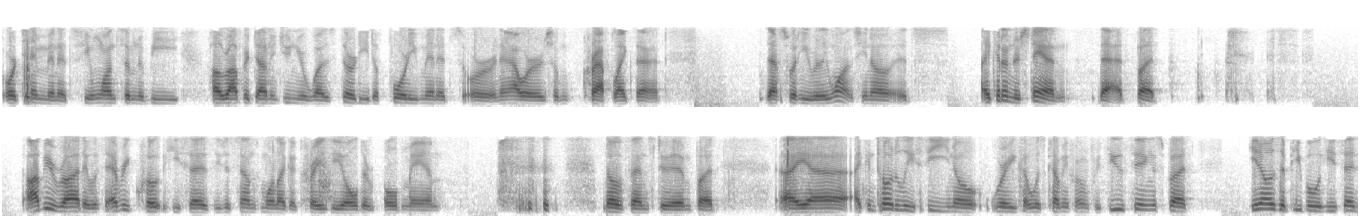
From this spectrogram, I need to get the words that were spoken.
or 10 minutes. He wants them to be how Robert Downey Jr. was, 30 to 40 minutes or an hour or some crap like that. That's what he really wants. You know, it's I can understand that, but Avi Arad, with every quote he says, he just sounds more like a crazy older old man. no offense to him, but I uh, I can totally see you know where he was coming from for a few things, but he knows that people. He said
